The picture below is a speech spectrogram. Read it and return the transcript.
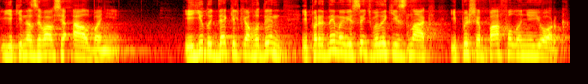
який називався Албані. І їдуть декілька годин, і перед ними вісить великий знак, і пише Баффало, Нью-Йорк.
